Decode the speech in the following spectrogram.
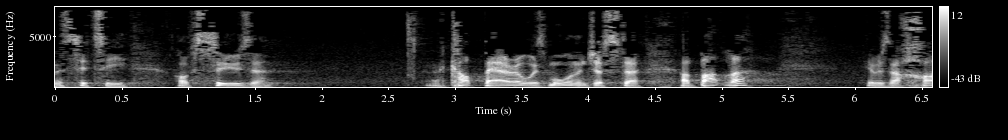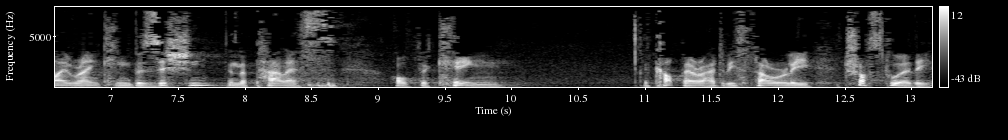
the city of Susa. A cupbearer was more than just a, a butler. It was a high-ranking position in the palace of the king. The cupbearer had to be thoroughly trustworthy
